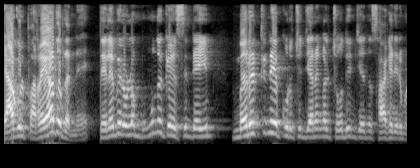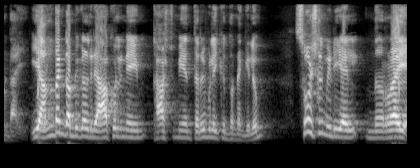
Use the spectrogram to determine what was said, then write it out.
രാഹുൽ പറയാതെ തന്നെ നിലവിലുള്ള മൂന്ന് കേസിന്റെയും മെറിറ്റിനെ കുറിച്ച് ജനങ്ങൾ ചോദ്യം ചെയ്യുന്ന സാഹചര്യമുണ്ടായി. ഈ അന്തം കമ്മികൾ രാഹുലിനെയും കാശ്മീരെയും തെറിവിളിക്കുന്നുണ്ടെങ്കിലും സോഷ്യൽ മീഡിയയിൽ നിറയെ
